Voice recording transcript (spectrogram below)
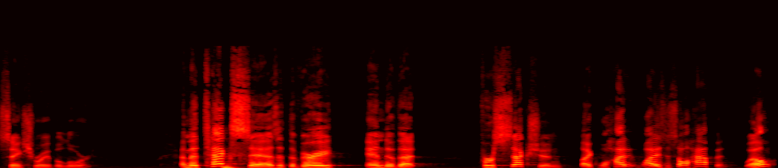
sanctuary of the Lord. And the text says at the very end of that first section, like, well, how, why does this all happen? Well,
